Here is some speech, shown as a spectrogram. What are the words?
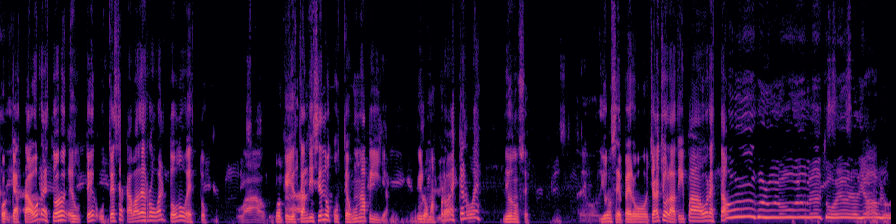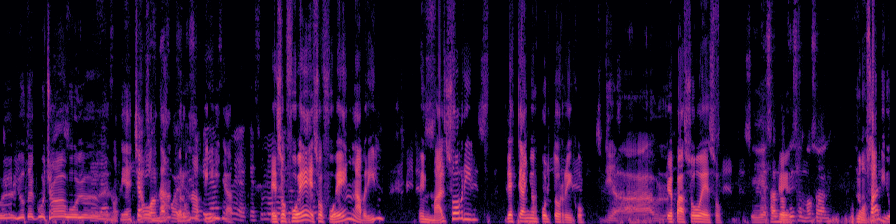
Porque hasta ahora esto, eh, usted, usted se acaba de robar todo esto. wow. Porque ellos están diciendo que usted es una pilla. Y lo más probable es que lo es. Yo no sé. Yo no sé, pero chacho, la tipa ahora está. "Ay, pero esto es de diablo, eh, yo tengo chavo, eh". no tiene chavo ¿Cuándo nada, pero eso? una pilla. eso fue, eso fue en abril, en marzo, abril de este año en Puerto Rico. Diablo. ¿Qué pasó eso? Y esas ¿Qué? noticias no salen. No salió,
